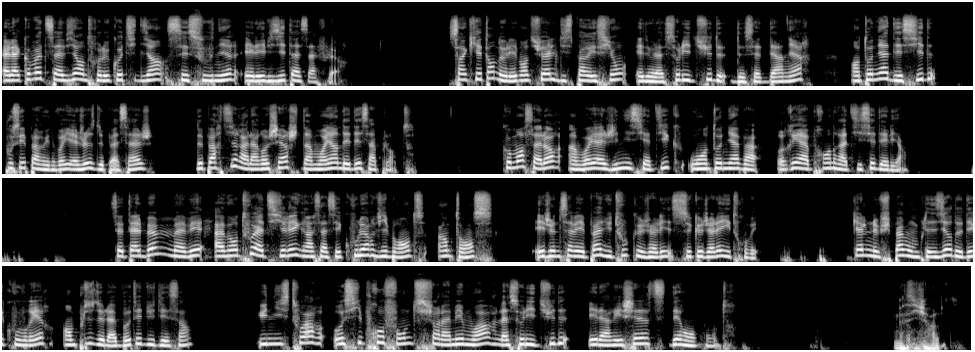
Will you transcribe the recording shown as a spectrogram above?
Elle accommode sa vie entre le quotidien, ses souvenirs et les visites à sa fleur. S'inquiétant de l'éventuelle disparition et de la solitude de cette dernière, Antonia décide, poussée par une voyageuse de passage, de partir à la recherche d'un moyen d'aider sa plante. Commence alors un voyage initiatique où Antonia va réapprendre à tisser des liens. Cet album m'avait avant tout attiré grâce à ses couleurs vibrantes, intenses, et je ne savais pas du tout ce que j'allais y trouver. Quel ne fut pas mon plaisir de découvrir, en plus de la beauté du dessin, une histoire aussi profonde sur la mémoire, la solitude et la richesse des rencontres. Merci Charlotte.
